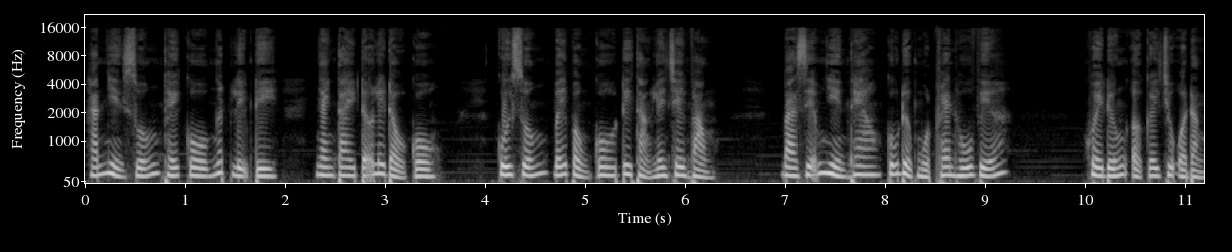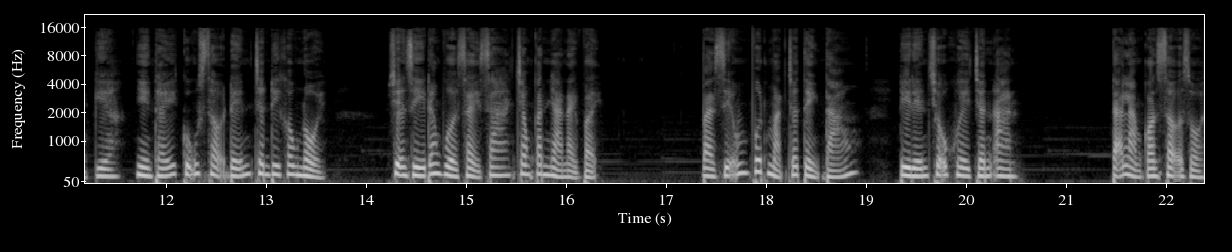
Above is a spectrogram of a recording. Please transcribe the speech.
Hắn nhìn xuống thấy cô ngất lịm đi. Nhanh tay đỡ lấy đầu cô. Cúi xuống bế bổng cô đi thẳng lên trên phòng. Bà Diễm nhìn theo cũng được một phen hú vía. Khuê đứng ở cây trụ ở đằng kia, nhìn thấy cũng sợ đến chân đi không nổi. Chuyện gì đang vừa xảy ra trong căn nhà này vậy? Bà Diễm vuốt mặt cho tỉnh táo, đi đến chỗ Khuê chân an. Đã làm con sợ rồi.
